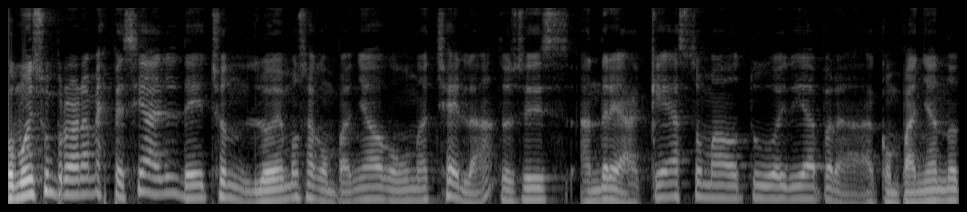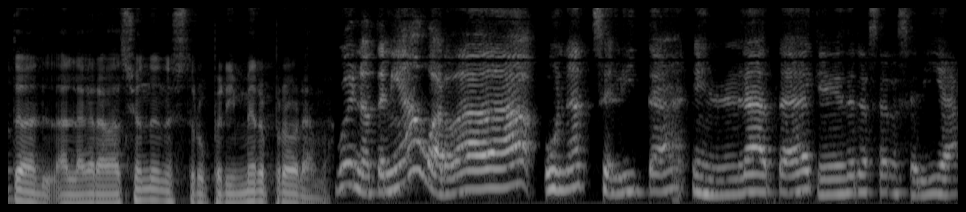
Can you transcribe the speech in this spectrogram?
como es un programa especial, de hecho lo hemos acompañado con una chela. Entonces, Andrea, ¿qué has tomado tú hoy día para acompañándote a, la grabación de nuestro primer programa? Bueno, tenía guardada una chelita en lata que es de la cervecería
